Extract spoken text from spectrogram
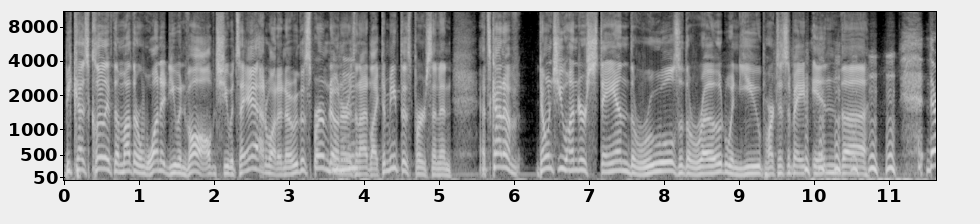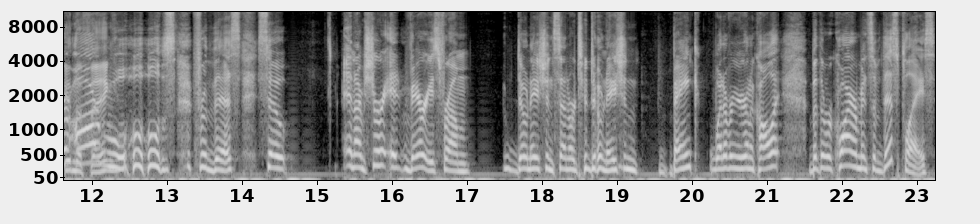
Because clearly, if the mother wanted you involved, she would say, "Hey, I'd want to know who the sperm donor Mm-hmm. is, and I'd like to meet this person." And that's kind of don't you understand the rules of the road when you participate in the? there in the are thing? rules for this. So, and I'm sure it varies from donation center to donation bank, whatever you're going to call it. But the requirements of this place,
